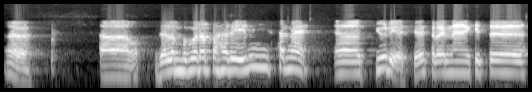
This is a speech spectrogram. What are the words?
Uh, uh, dalam beberapa hari ini sangat uh, curious ya kerana kita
